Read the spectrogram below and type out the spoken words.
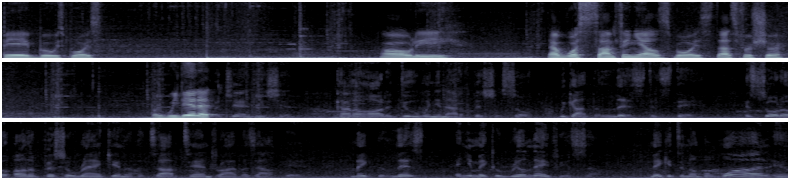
big boost, boys. Holy. That was something else, boys. That's for sure. But we did it. A championship. Kind of hard to do when you're not official, so we got the list instead. It's sort of unofficial ranking of the top 10 drivers out there. Make the list, and you make a real name for yourself. Make it to number one, and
